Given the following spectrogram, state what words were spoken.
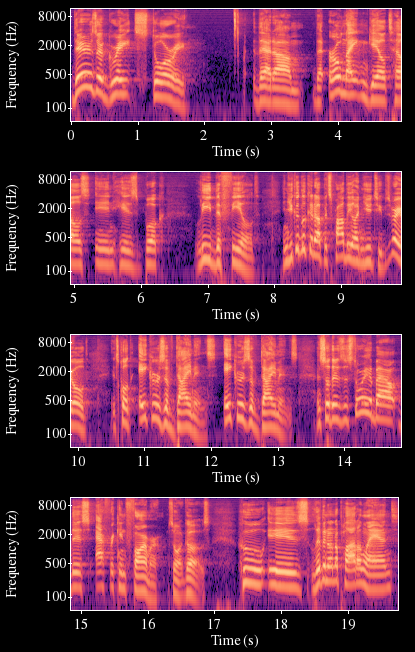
There's a great story that um, that Earl Nightingale tells in his book Lead the Field. And you could look it up. It's probably on YouTube. It's very old. It's called Acres of Diamonds. Acres of Diamonds. And so there's a story about this African farmer, so it goes, who is living on a plot of land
